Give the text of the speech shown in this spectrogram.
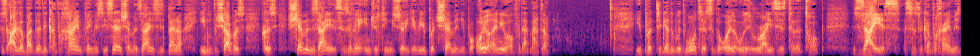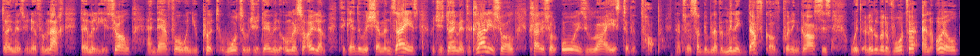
Just Agabad the Kaf HaChaim famously says Shem and Zayis is better even for Shabbos because Shem and Zayis is a very interesting story. If you put Shem and you put oil, any oil for that matter, you put together with water, so the oil always rises to the top. Zayis, says the Kaf HaChaim, is doim, as we know from Nach, doim Yisrael, and therefore when you put water, which is doim in Umas Oilam, together with Shem and Zayis, which is doim to Klal Yisrael, Klal Yisrael always rise to the top. That's why some people have a minik dafka of putting glasses with a little bit of water and oil,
